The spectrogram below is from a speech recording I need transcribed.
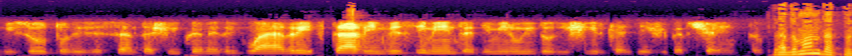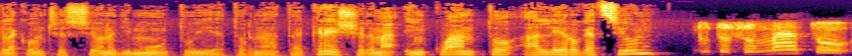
di sotto dei 65 metri quadri, tale investimento è diminuito di circa il 10%. La domanda per la concessione di mutui è tornata a crescere, ma in quanto alle erogazioni? Tutto sommato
